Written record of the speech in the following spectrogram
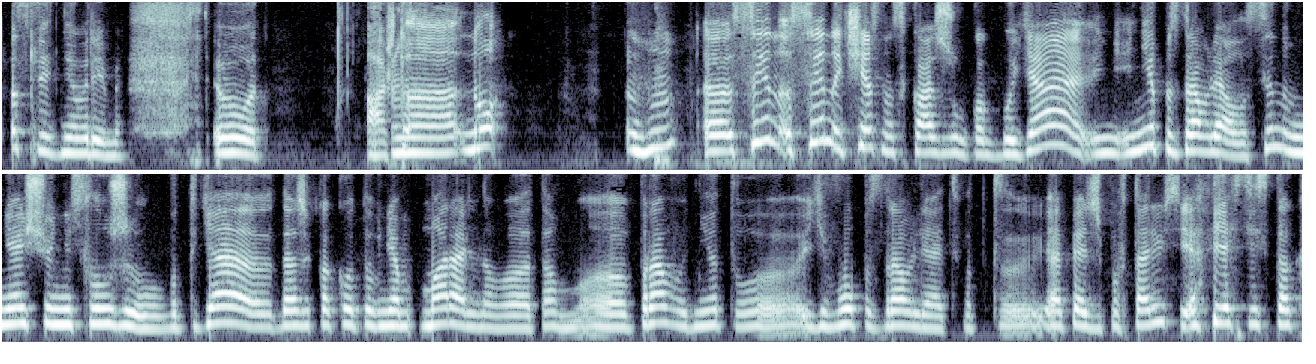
в последнее время. Вот. А что? А, но Угу. Сын, сына, честно скажу, как бы я не поздравляла. Сын у меня еще не служил. Вот я даже какого-то у меня морального там э, права нету его поздравлять. Вот э, опять же повторюсь, я, я здесь как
